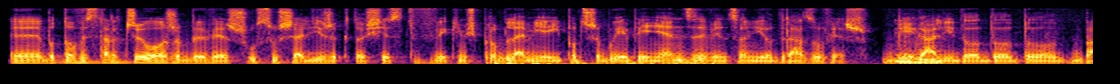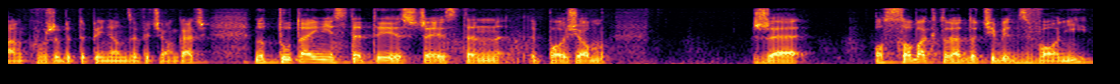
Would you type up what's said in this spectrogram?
yy, bo to wystarczyło, żeby wiesz, usłyszeli, że ktoś jest w jakimś problemie i potrzebuje pieniędzy, więc oni od razu wiesz, biegali do, do, do banków, żeby te pieniądze wyciągać. No tutaj niestety jeszcze jest ten poziom, że osoba, która do ciebie dzwoni,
